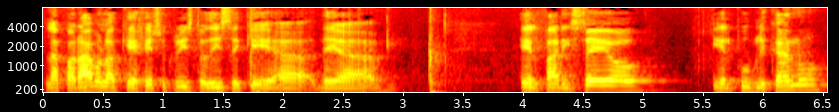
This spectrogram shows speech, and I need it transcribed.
la parábola que Jesucristo dice que ah, de ah, el fariseo y el publicano.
